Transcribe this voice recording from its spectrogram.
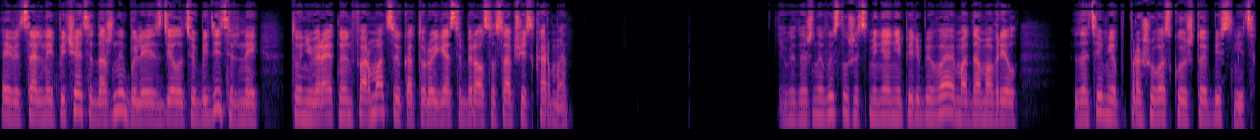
и официальные печати должны были сделать убедительной ту невероятную информацию, которую я собирался сообщить Кармен. «Вы должны выслушать меня, не перебивая, мадам Аврил. Затем я попрошу вас кое-что объяснить.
